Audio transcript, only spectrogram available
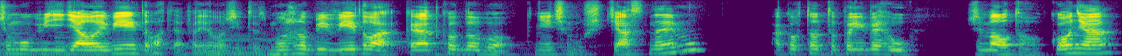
čomu by ďalej viedla tá príležitosť. Možno by viedla krátkodobo k niečomu šťastnému, ako v tomto príbehu že mal toho konia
